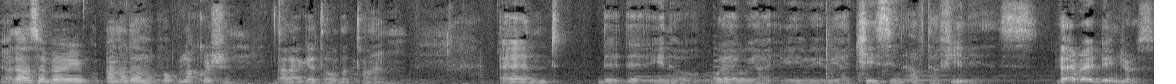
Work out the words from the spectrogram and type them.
Yeah, that's a very another popular question that I get all the time, and the, the you know where we are we, we- are chasing after feelings, very very dangerous,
